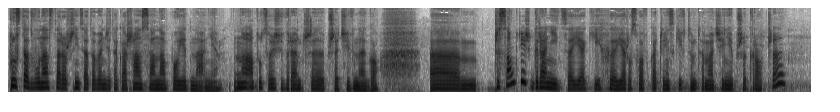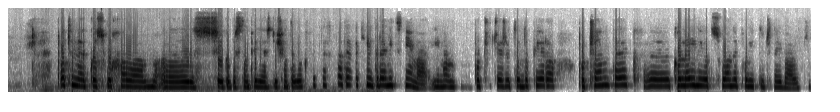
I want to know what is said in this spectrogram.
plus ta dwunasta rocznica, to będzie taka szansa na pojednanie. No a tu coś wręcz przeciwnego. Um, czy są gdzieś granice, jakich Jarosław Kaczyński w tym temacie nie przekroczy? Po tym, jak go słuchałam e, z jego wystąpienia z 10 kwietnia, chyba takich granic nie ma i mam poczucie, że to dopiero początek e, kolejnej odsłony politycznej walki.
